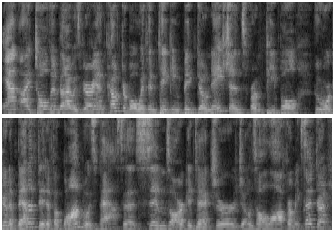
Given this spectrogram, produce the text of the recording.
and I told him that I was very uncomfortable with him taking big donations from people who were going to benefit if a bond was passed, uh, Sims Architecture, Jones Hall Law Firm, etc.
